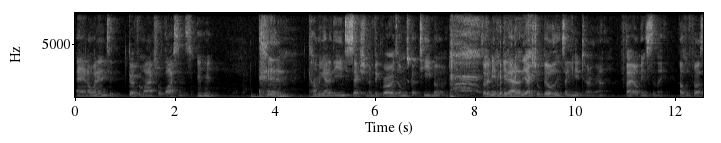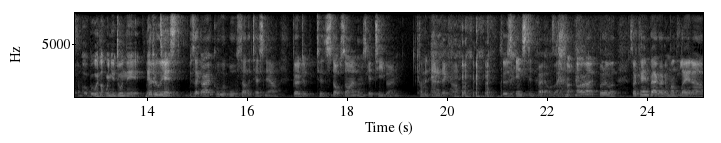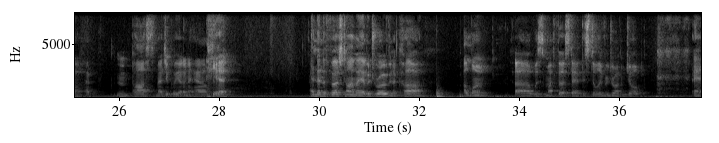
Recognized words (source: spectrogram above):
And I went in to go for my actual license. Mm-hmm. and coming out of the intersection of Vic Roads, I almost got T-boned. so I didn't even get out of the actual building. It's like you need to turn around, fail instantly. That was the first time. When, like when you're doing the, the actual test. it was like, all right, cool, we'll- we'll start the test now. Go to, to the stop sign, almost get T-boned coming out of their car park. so it was instant fail. I was like, all right, whatever. So I came back like a month later. I mm, passed magically. I don't know how. yeah. And then the first time I ever drove in a car alone uh, was my first day at this delivery driving job. And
